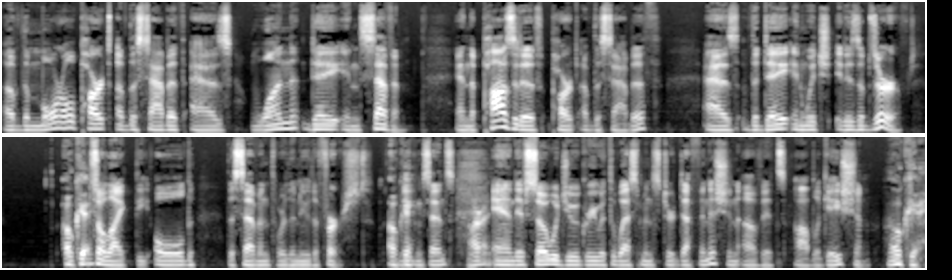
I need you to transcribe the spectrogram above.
of the moral part of the Sabbath as one day in seven, and the positive part of the Sabbath as the day in which it is observed. Okay. So, like the old, the seventh, or the new, the first. Okay. Making sense? All right. And if so, would you agree with the Westminster definition of its obligation? okay.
